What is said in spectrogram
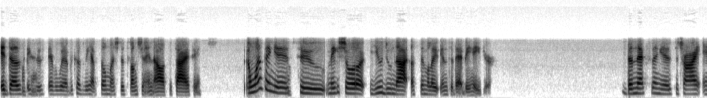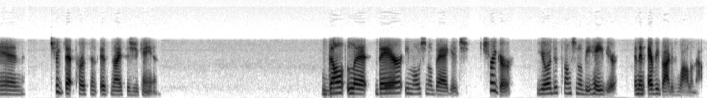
It does okay. exist everywhere because we have so much dysfunction in our society. And one thing is to make sure you do not assimilate into that behavior. The next thing is to try and treat that person as nice as you can. Mm-hmm. Don't let their emotional baggage trigger your dysfunctional behavior, and then everybody's wilding out.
